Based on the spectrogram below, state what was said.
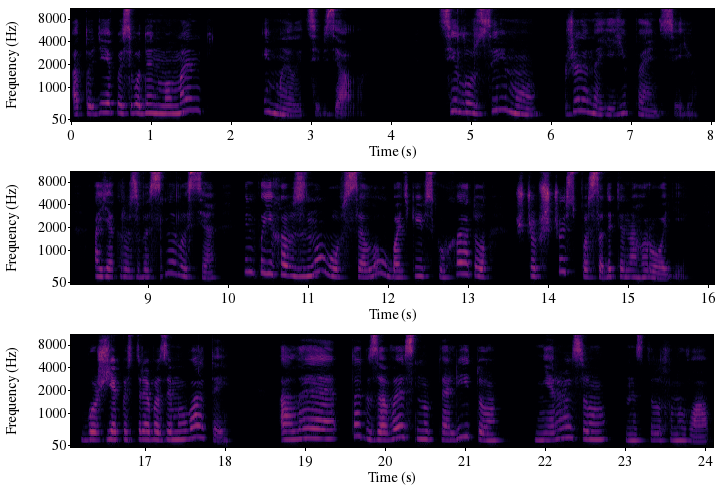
а тоді якось в один момент і милиці взяла. Цілу зиму жили на її пенсію, а як розвеснилося, він поїхав знову в село у батьківську хату, щоб щось посадити на городі, бо ж якось треба зимувати. Але так за весну та літо ні разу не зтелефонував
